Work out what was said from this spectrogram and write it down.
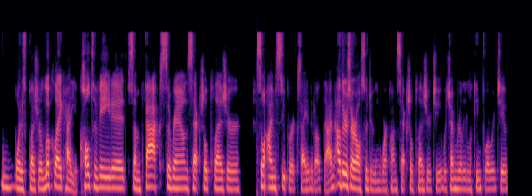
what does pleasure look like how do you cultivate it some facts around sexual pleasure so I'm super excited about that. And others are also doing work on sexual pleasure too, which I'm really looking forward to.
